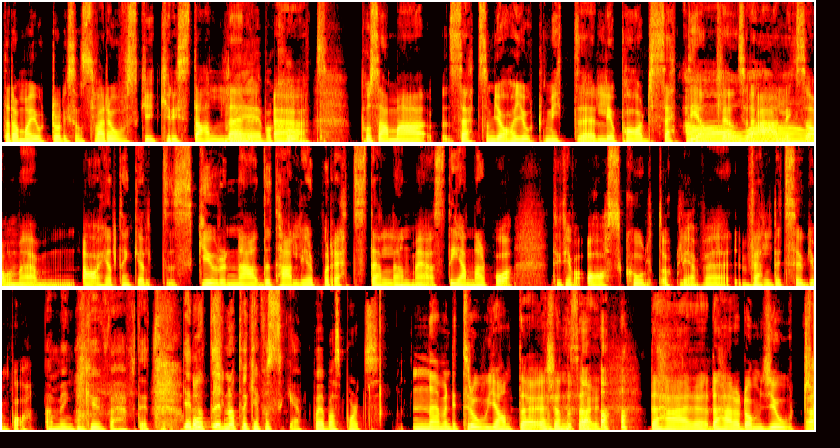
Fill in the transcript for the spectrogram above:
Där de har gjort då liksom Swarovski-kristaller. Nej, vad eh, coolt. På samma sätt som jag har gjort mitt eh, leopardset egentligen. Oh, Så det är liksom ehm, ja, helt enkelt skurna detaljer på rätt ställen med stenar på. Tyckte jag var ascoolt och blev eh, väldigt sugen på. Ja, men gud vad häftigt. Är det, Och- något, är det något vi kan få se på Ebba Sports? Nej men det tror jag inte. Jag kände så här, det här, det här har de gjort. Ja,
